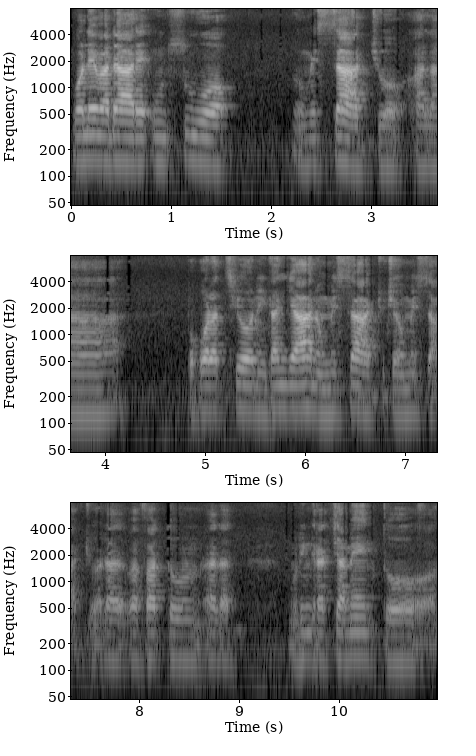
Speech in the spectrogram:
voleva dare un suo un messaggio alla popolazione italiana, un messaggio, cioè un messaggio, ha fatto un, un ringraziamento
